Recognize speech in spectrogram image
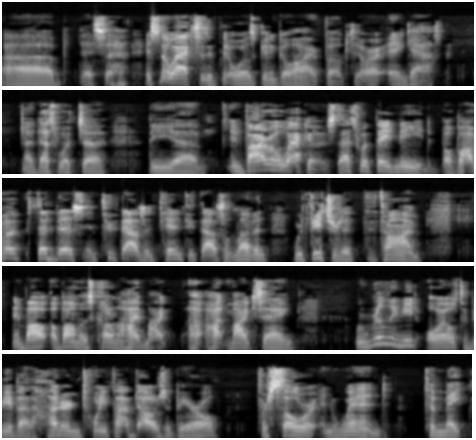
Uh, it's uh, it's no accident that oil's going to go higher, folks, or and gas. Uh, that's what uh, the uh, enviro wackos. That's what they need. Obama said this in 2010, 2011. We featured it at the time, and Obama was caught on a hot mic, hot mic saying, "We really need oil to be about 125 dollars a barrel for solar and wind to make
